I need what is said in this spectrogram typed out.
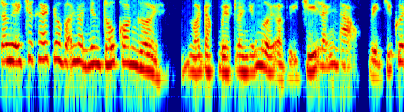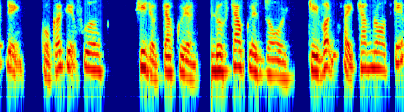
Tôi nghĩ trước hết nó vẫn là nhân tố con người, và đặc biệt là những người ở vị trí lãnh đạo, vị trí quyết định của các địa phương khi được trao quyền. Được trao quyền rồi thì vẫn phải chăm lo tiếp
